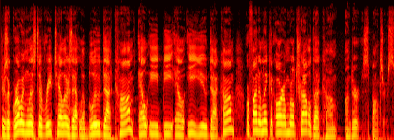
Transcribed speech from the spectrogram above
There's a growing list of retailers at lebleu.com, L E B L E U.com, or find a link at rmworldtravel.com under sponsors.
